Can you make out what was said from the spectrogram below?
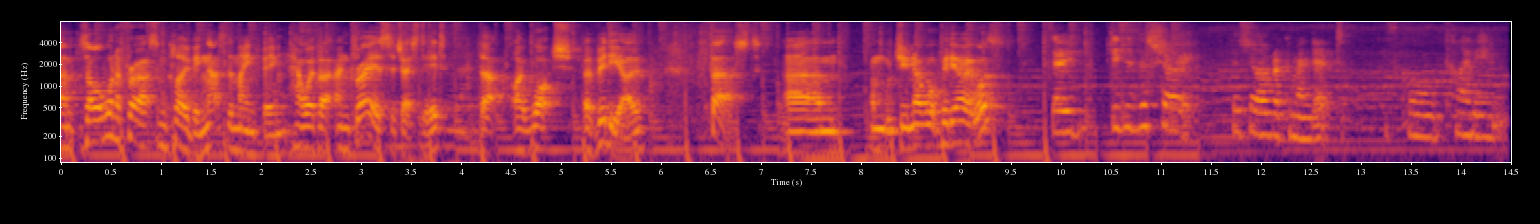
Um, so I want to throw out some clothing, that's the main thing. However, Andrea suggested that I watch a video first. Um, and do you know what video it was? So this is the show, the show I recommended. It's called Tidying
